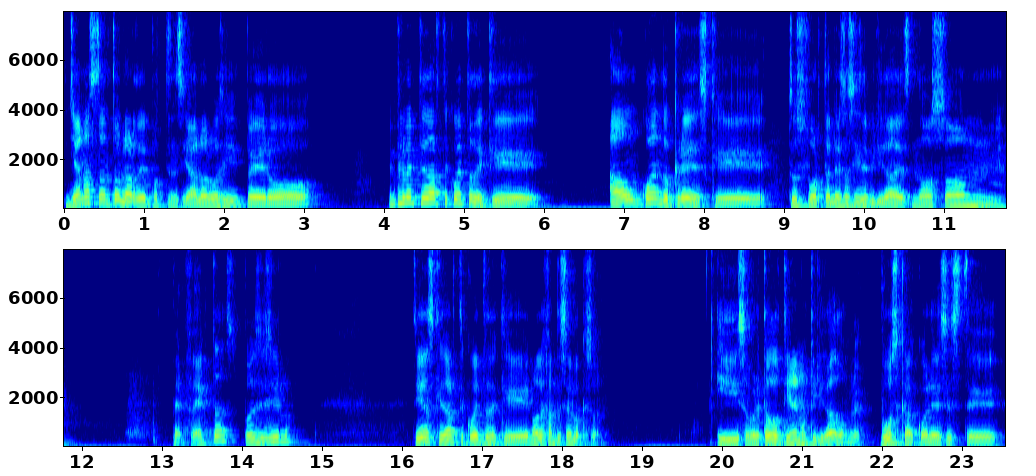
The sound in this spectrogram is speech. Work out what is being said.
ya no es tanto hablar de potencial o algo así, pero simplemente darte cuenta de que aun cuando crees que tus fortalezas y debilidades no son perfectas, puedes decirlo, tienes que darte cuenta de que no dejan de ser lo que son. Y sobre todo tienen utilidad, hombre. Busca cuál es este.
